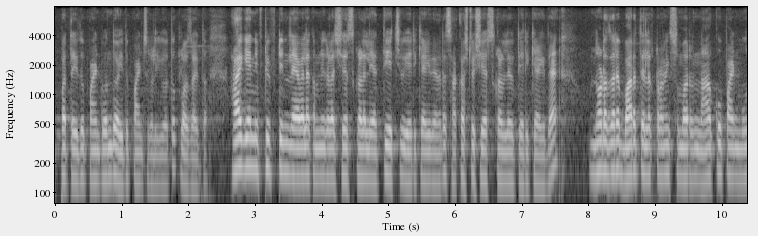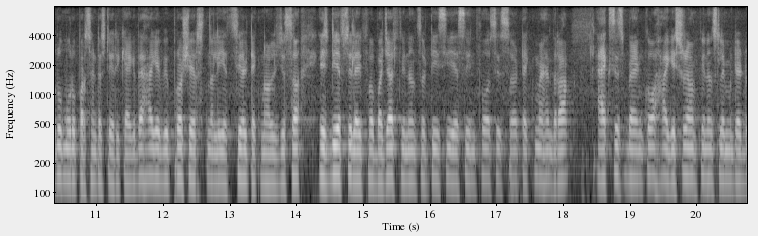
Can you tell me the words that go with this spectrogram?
ಇಪ್ಪತ್ತೈದು ಪಾಯಿಂಟ್ ಒಂದು ಐದು ಪಾಯಿಂಟ್ಸ್ಗಳಿಗೆ ಇವತ್ತು ಕ್ಲೋಸ್ ಆಯಿತು. ಹಾಗೆ ನಿಫ್ಟಿ ಫಿಫ್ಟಿನಲ್ಲಿ ಲೆವೆಲ್ ಕಂಪ್ನಿಗಳ ಶೇರ್ಸ್ಗಳಲ್ಲಿ ಅತಿ ಹೆಚ್ಚು ಏರಿಕೆ ಆಗಿದೆ ಅಂದರೆ ಸಾಕಷ್ಟು ಶೇರ್ಸ್ಗಳಲ್ಲಿ ಇವತ್ತು ಏರಿಕೆ ಆಗಿದೆ. ನೋಡಿದರೆ ಭಾರತ್ ಎಲೆಕ್ಟ್ರಾನಿಕ್ಸ್ ಸುಮಾರು ನಾಲ್ಕು ಪಾಯಿಂಟ್ ಮೂರು ಮೂರು ಪರ್ಸೆಂಟಷ್ಟು ಏರಿಕೆ ಆಗಿದೆ. ಹಾಗೆ ವಿಪ್ರೋ ಶೇರ್ಸ್ನಲ್ಲಿ H C L Technologies, H D F C Life, Bajaj Finance, T C S, Infosys, Tech Mahindra, Axis Bank, ಹಾಗೆ Shriram Finance Limited,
